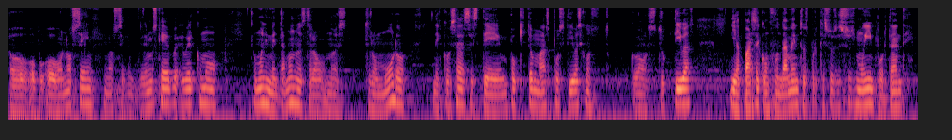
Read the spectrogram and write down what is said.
o, no sé, no sé. Tenemos que ver cómo, cómo alimentamos nuestro, nuestro muro de cosas este, un poquito más positivas, constructivas y aparte con fundamentos, porque eso, eso es muy importante.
